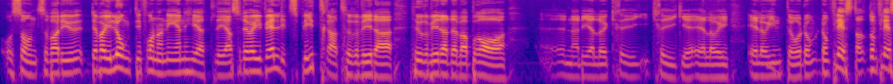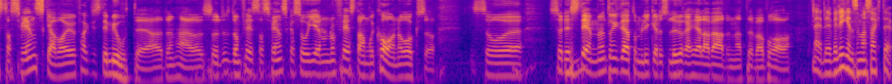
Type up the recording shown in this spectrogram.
och sånt, så var det ju, det var ju långt ifrån någon enhetlig, alltså det var ju väldigt splittrat huruvida, huruvida det var bra när det gäller krig, krig eller, eller inte. Och de, de, flesta, de flesta svenskar var ju faktiskt emot det, den här. Så de, flesta svenskar såg igenom, de flesta amerikaner också. Så, Så det stämmer inte riktigt att de lyckades lura hela världen att det var bra. Nej, det är väl ingen som har sagt det.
